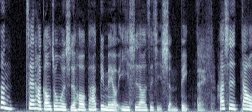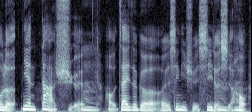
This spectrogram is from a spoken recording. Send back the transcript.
那。在他高中的时候，他并没有意识到自己生病。对，他是到了念大学，嗯，好，在这个呃心理学系的时候，嗯嗯、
